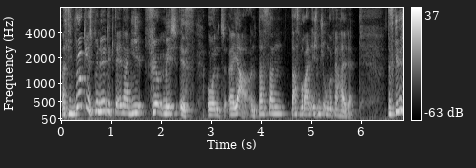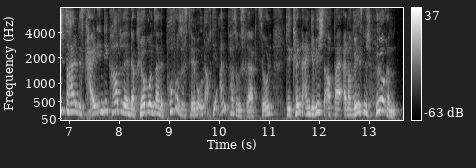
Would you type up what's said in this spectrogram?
was die wirklich benötigte Energie für mich ist und äh, ja und das ist dann das woran ich mich ungefähr halte. Das Gewichtsverhalten ist kein Indikator, denn der Körper und seine Puffersysteme und auch die Anpassungsreaktion die können ein Gewicht auch bei einer wesentlich höheren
